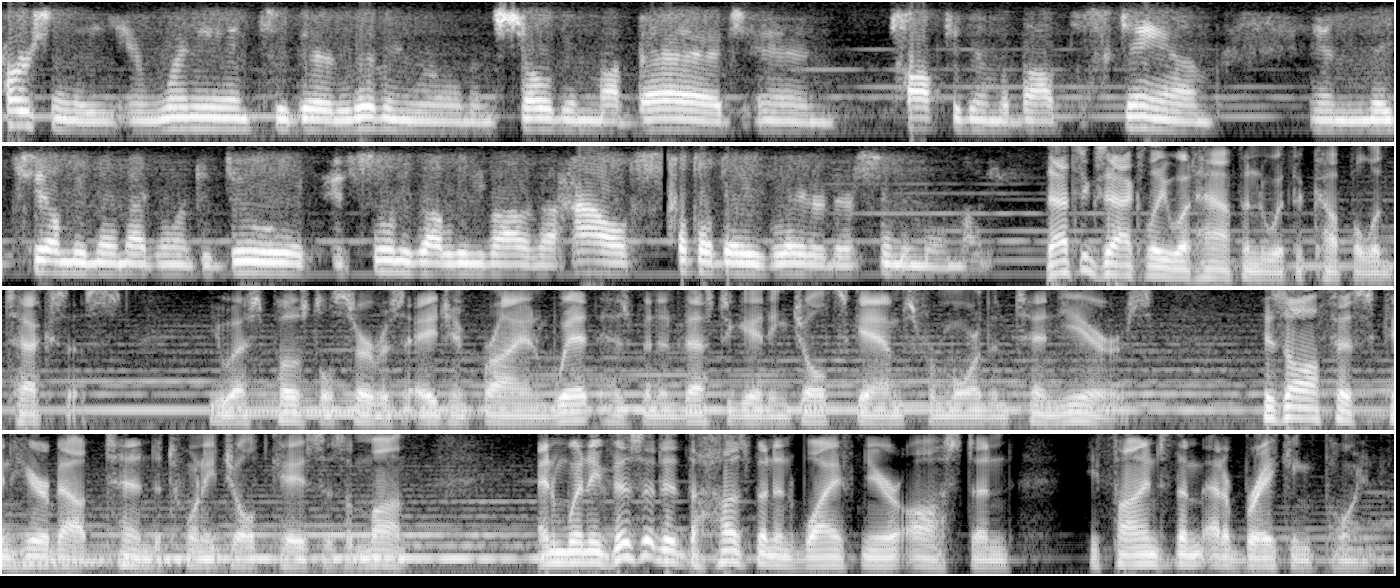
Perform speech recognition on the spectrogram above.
personally and went into their living room and showed them my badge and talked to them about the scam and they tell me they're not going to do it. As soon as I leave out of the house, a couple of days later, they're sending more money. That's exactly what happened with the couple in Texas. U.S. Postal Service agent Brian Witt has been investigating Jolt scams for more than 10 years. His office can hear about 10 to 20 Jolt cases a month, and when he visited the husband and wife near Austin, he finds them at a breaking point.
